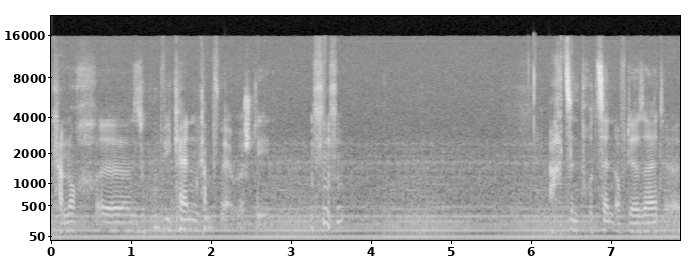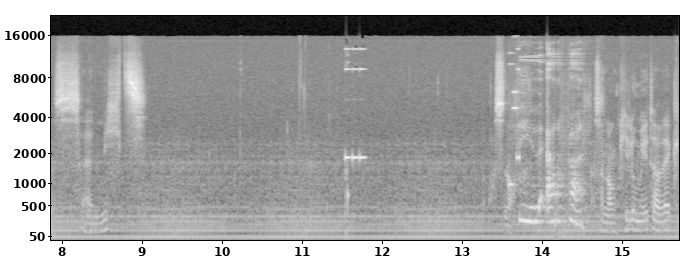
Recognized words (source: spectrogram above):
Ich kann noch äh, so gut wie keinen Kampf mehr überstehen. 18% auf der Seite ist äh, nichts. Was noch? Ziel erfasst. Das ist noch ein Kilometer weg.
